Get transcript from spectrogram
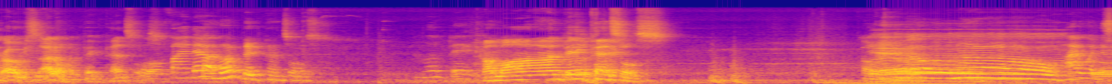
gross. I don't want big pencils. We'll find out. I love big pencils. I love big. Come on, big pencils. Oh, No. No. I wouldn't have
